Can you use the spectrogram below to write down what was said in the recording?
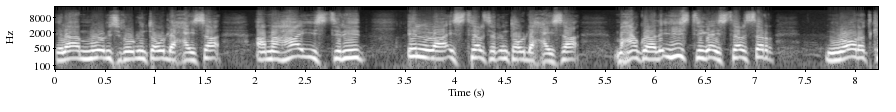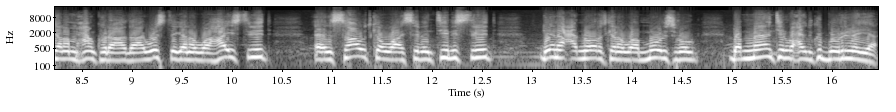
ilaa morris road inta u dhaxaysa ama high street ilaa stelser inta u dhaxaysa. Maxaan ku rahdaa eastiga stelser nooradkana maxaan ku rahdaa westigana waa high street southka waa seventeen street dhinaca nooradkana waa morris road. Dhammaantiin waxaan ku boorinayaa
